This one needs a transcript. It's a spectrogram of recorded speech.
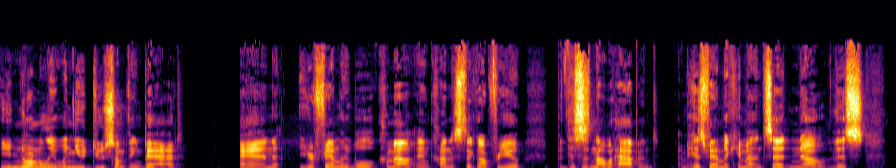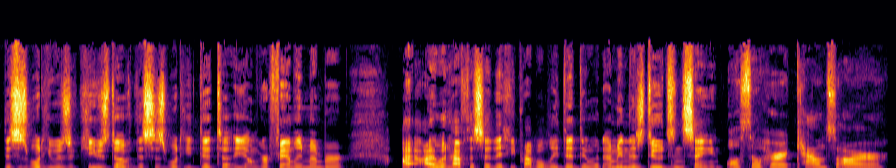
You normally when you do something bad, and your family will come out and kind of stick up for you, but this is not what happened. I mean, his family came out and said, "No, this this is what he was accused of. This is what he did to a younger family member." I, I would have to say that he probably did do it. I mean, this dude's insane. Also, her accounts are,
